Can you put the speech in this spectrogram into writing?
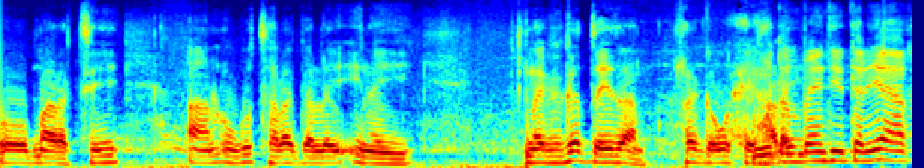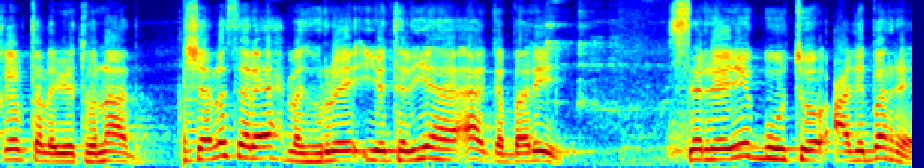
oo maaragtay aan ugu talagalnay inay nagaga daydaan? Ragga wixii ugu dambeyntii taliyaha qaybta labyatanaad shaale sare axmed hure iyo taliyaha aagga bari sareeye guuto cali bare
